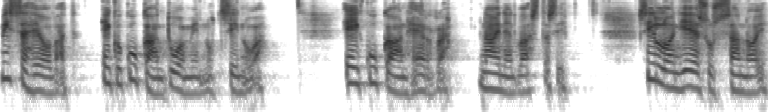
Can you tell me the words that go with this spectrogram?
missä he ovat? Eikö kukaan tuominnut sinua? Ei kukaan, Herra, nainen vastasi. Silloin Jeesus sanoi,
